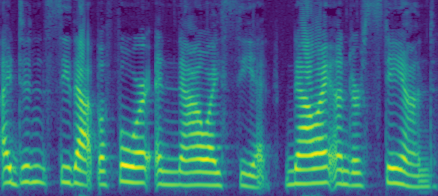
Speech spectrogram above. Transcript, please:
I didn't see that before and now I see it. Now I understand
